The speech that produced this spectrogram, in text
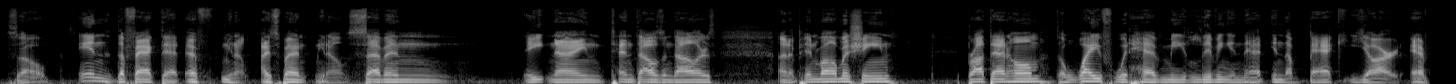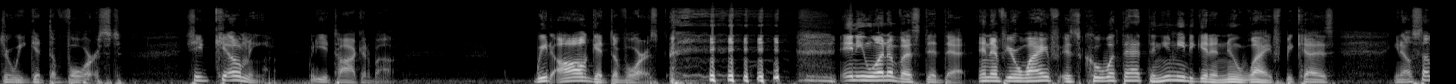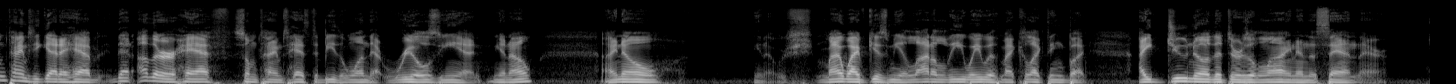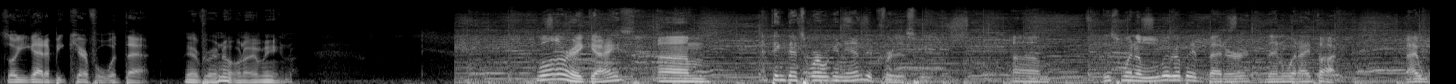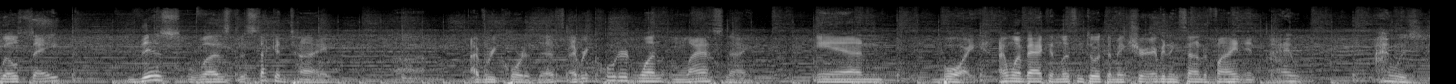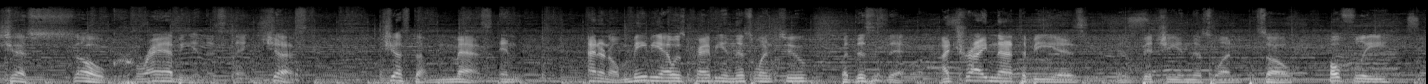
So, and the fact that if, you know, I spent, you know, seven, eight, nine, ten thousand dollars on a pinball machine, brought that home, the wife would have me living in that in the backyard after we get divorced. She'd kill me. What are you talking about? We'd all get divorced. Any one of us did that. And if your wife is cool with that, then you need to get a new wife because, you know, sometimes you got to have that other half, sometimes has to be the one that reels you in, you know? I know you know, my wife gives me a lot of leeway with my collecting, but I do know that there's a line in the sand there. So you got to be careful with that, if you know what I mean. Well, all right, guys. Um, I think that's where we're going to end it for this week. Um, this went a little bit better than what I thought. I will say, this was the second time uh, I've recorded this. I recorded one last night and boy, I went back and listened to it to make sure everything sounded fine, and I, I was just so crabby in this thing, just, just a mess. And I don't know, maybe I was crabby in this one too, but this is it. I tried not to be as as bitchy in this one, so hopefully,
